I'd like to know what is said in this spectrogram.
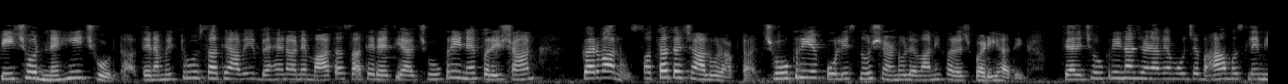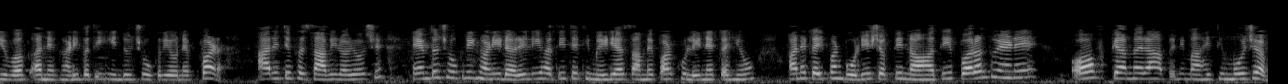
પીછો નહીં છોડતા. તેના મિત્રો સાથે આવી બહેન અને માતા સાથે રહેતી આ છોકરીને પરેશાન કરવાનું સતત ચાલુ રાખતા છોકરીએ પોલીસનું શરણું લેવાની ફરજ પડી હતી. ત્યારે છોકરીના જણાવ્યા મુજબ, આ મુસ્લિમ યુવક અને ઘણી બધી હિન્દુ છોકરીઓને પણ આ રીતે ફસાવી રહ્યો છે. એમ તો છોકરી ઘણી ડરેલી હતી, તેથી મીડિયા સામે પણ ખુલીને કહ્યું અને કંઈ પણ બોલી શકતી ન હતી, પરંતુ એણે ઓફ કેમેરા આપેલી માહિતી મુજબ,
